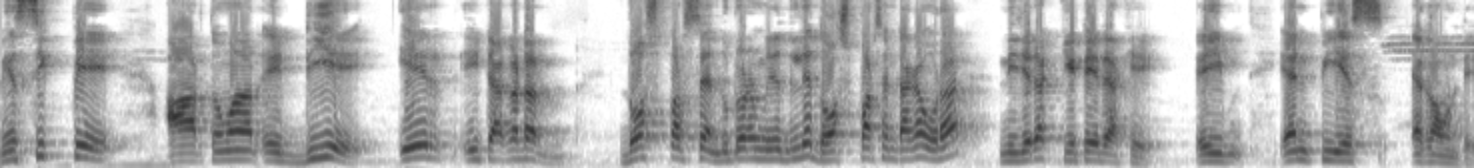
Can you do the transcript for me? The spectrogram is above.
বেসিক পে আর তোমার এই ডিএ এর এই টাকাটার দশ পার্সেন্ট দুটোর মিলে দিলে দশ পার্সেন্ট টাকা ওরা নিজেরা কেটে রাখে এই এনপিএস অ্যাকাউন্টে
